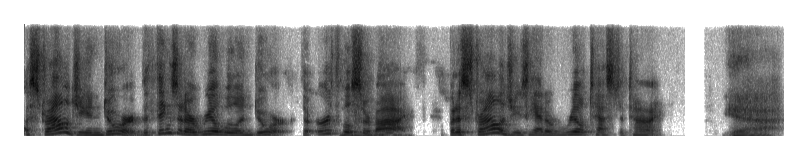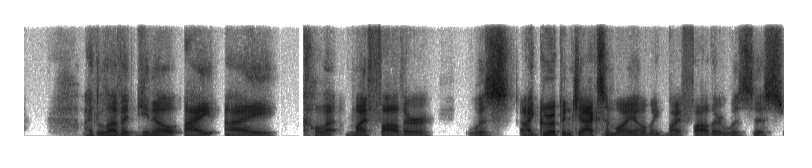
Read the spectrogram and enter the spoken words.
Astrology endured. The things that are real will endure. The earth will Mm. survive. But astrology's had a real test of time. Yeah, I love it. You know, I I collect. My father was. I grew up in Jackson, Wyoming. My father was this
